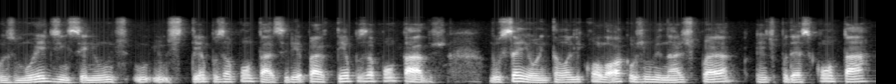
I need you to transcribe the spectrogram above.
os moedim seriam os, os tempos apontados, seria para tempos apontados do Senhor. Então ele coloca os luminares para a gente pudesse contar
